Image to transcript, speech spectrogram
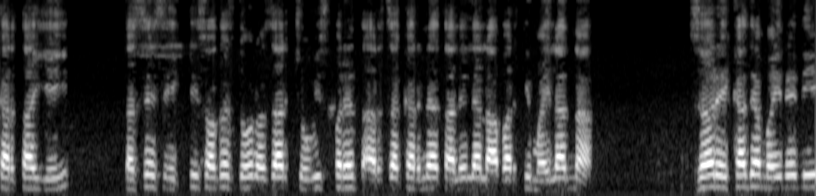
करता येईल. तसेच एकतीस ऑगस्ट दोन हजार चोवीसपर्यंत अर्ज करण्यात आलेल्या लाभार्थी महिलांना जर एखाद्या महिलेनी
